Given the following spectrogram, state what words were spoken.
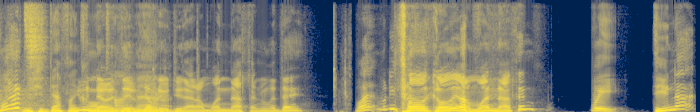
What? We should definitely You call know they- timeout. Nobody would do that on one nothing, would they? What? What are you Pull the goalie on one nothing? Wait, do you not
